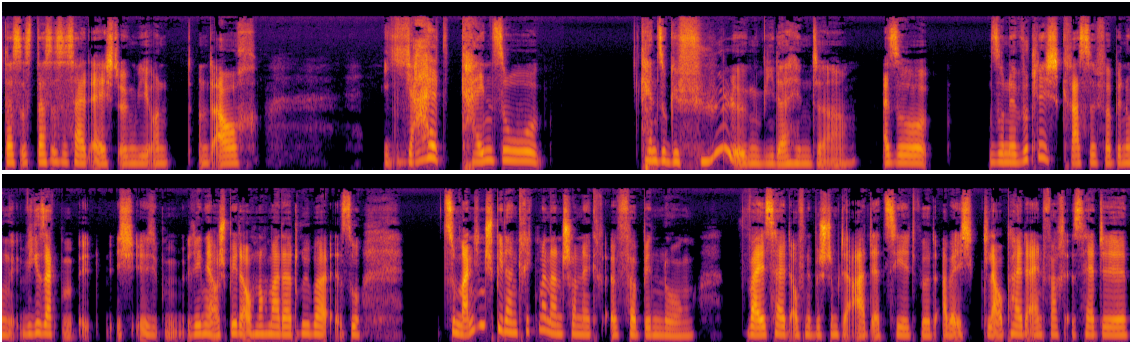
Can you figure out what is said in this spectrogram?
das ist, das ist es halt echt irgendwie und, und auch, ja, halt kein so, kein so Gefühl irgendwie dahinter. Also, so eine wirklich krasse Verbindung. Wie gesagt, ich, ich rede ja auch später auch nochmal darüber, so zu manchen Spielern kriegt man dann schon eine äh, Verbindung, weil es halt auf eine bestimmte Art erzählt wird. Aber ich glaube halt einfach, es hätte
